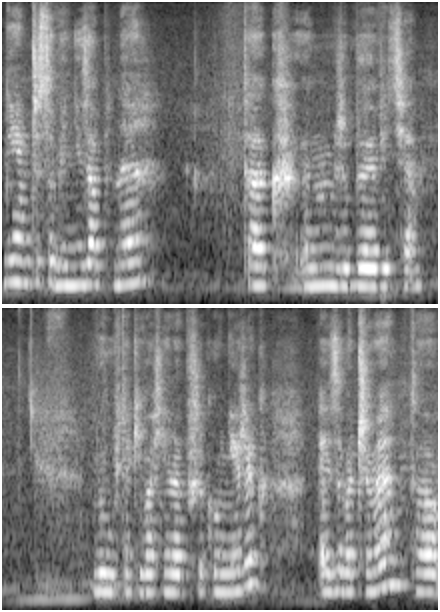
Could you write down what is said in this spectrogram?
Nie wiem, czy sobie nie zapnę tak, żeby, wiecie, był taki właśnie lepszy kołnierzyk. E, Zobaczymy, to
